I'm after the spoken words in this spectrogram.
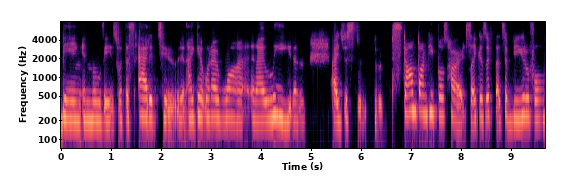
being in movies with this attitude and i get what i want and i lead and i just stomp on people's hearts like as if that's a beautiful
